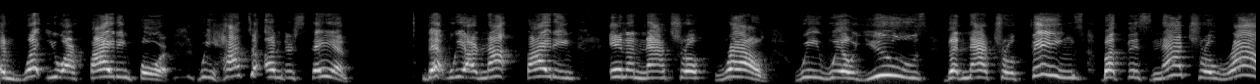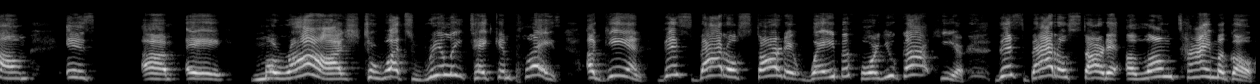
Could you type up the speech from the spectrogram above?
and what you are fighting for. We have to understand that we are not fighting in a natural realm. We will use the natural things, but this natural realm is um, a mirage to what's really taking place. Again, this battle started way before you got here. This battle started a long time ago.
